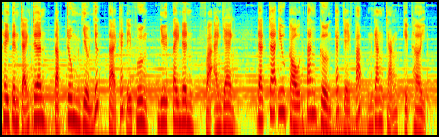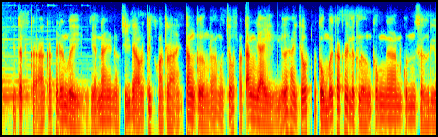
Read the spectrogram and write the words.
thì tình trạng trên tập trung nhiều nhất tại các địa phương như Tây Ninh và An Giang, đặt ra yêu cầu tăng cường các giải pháp ngăn chặn kịp thời tất cả các cái đơn vị hiện nay là chỉ đạo là kích hoạt lại tăng cường đó một chốt và tăng dày giữa hai chốt cùng với các cái lực lượng công an quân sự địa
